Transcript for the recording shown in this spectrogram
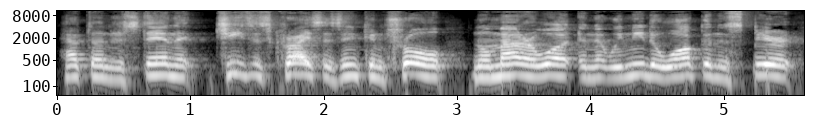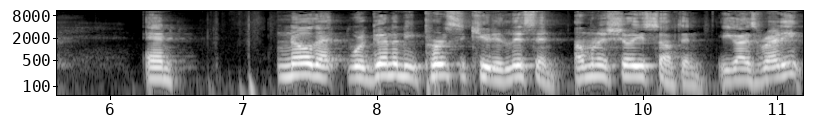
have to understand that Jesus Christ is in control no matter what, and that we need to walk in the Spirit and know that we're going to be persecuted. Listen, I'm going to show you something. You guys ready?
